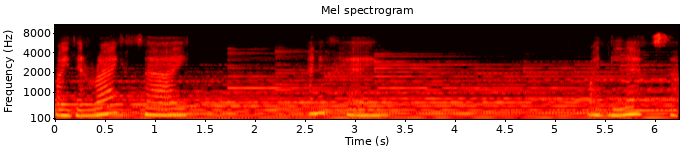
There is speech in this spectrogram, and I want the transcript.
by the right side and exhale left side.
